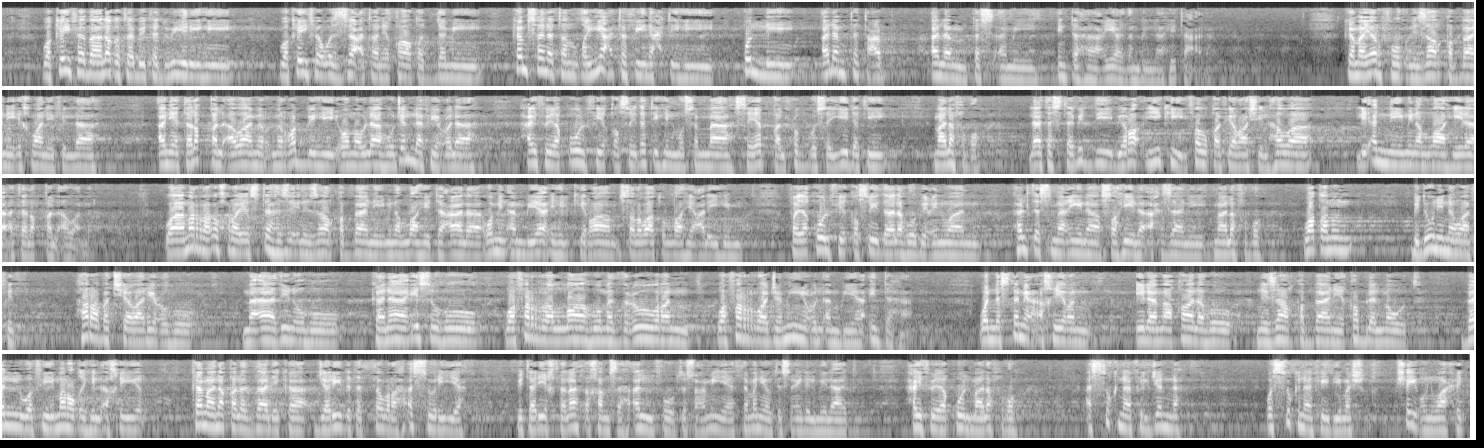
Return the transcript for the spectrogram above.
وكيف بالغت بتدويره وكيف وزعت نقاط الدم كم سنة ضيعت في نحته قل لي ألم تتعب؟ ألم تسأمي؟ انتهى عياذا بالله تعالى. كما يرفض نزار قباني إخواني في الله أن يتلقى الأوامر من ربه ومولاه جل في علاه حيث يقول في قصيدته المسماة سيبقى الحب سيدتي. ما لفظه؟ لا تستبدي برأيك فوق فراش الهوى لأني من الله لا أتلقى الأوامر. ومرة أخرى يستهزئ نزار قباني من الله تعالى ومن أنبيائه الكرام صلوات الله عليهم فيقول في قصيدة له بعنوان هل تسمعين صهيل أحزاني؟ ما لفظه؟ وطن بدون نوافذ هربت شوارعه مآذنه كنائسه وفر الله مذعورا وفر جميع الأنبياء انتهى. ولنستمع أخيرا إلى ما قاله نزار قباني قبل الموت بل وفي مرضه الأخير كما نقلت ذلك جريدة الثورة السورية. بتاريخ 3 5 1998 للميلاد حيث يقول ما لفظه السكنى في الجنة والسكنى في دمشق شيء واحد.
